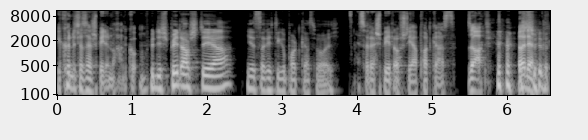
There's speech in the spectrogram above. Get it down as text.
Ihr könnt euch das ja später noch angucken. Für die Spätaufsteher, hier ist der richtige Podcast für euch. Das war der Spätaufsteher-Podcast. So, Leute,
